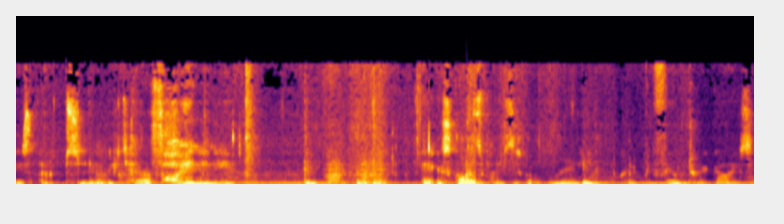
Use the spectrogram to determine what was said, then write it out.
is absolutely terrifying in here. It has got this place has got a really creepy feel to it, guys.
